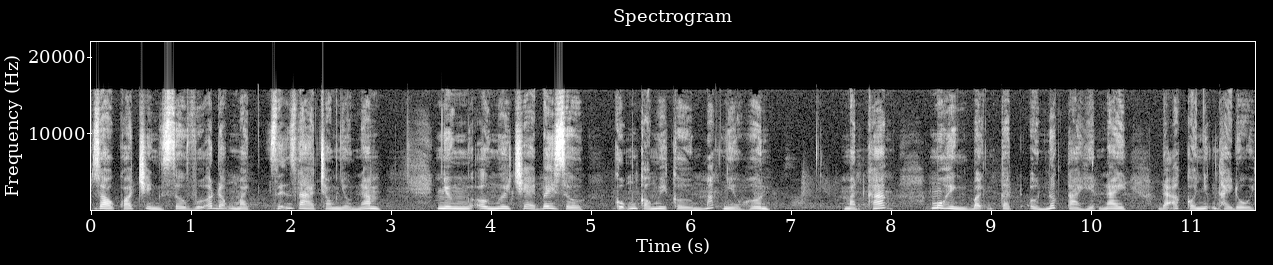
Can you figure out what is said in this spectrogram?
do quá trình sơ vữa động mạch diễn ra trong nhiều năm. Nhưng ở người trẻ bây giờ cũng có nguy cơ mắc nhiều hơn. Mặt khác, mô hình bệnh tật ở nước ta hiện nay đã có những thay đổi.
